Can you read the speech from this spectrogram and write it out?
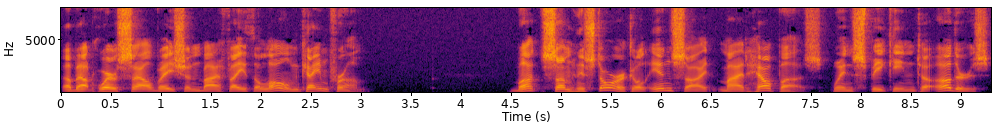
about where salvation by faith alone came from. But some historical insight might help us when speaking to others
